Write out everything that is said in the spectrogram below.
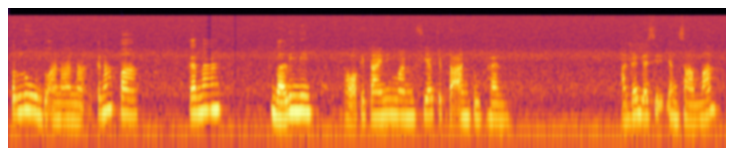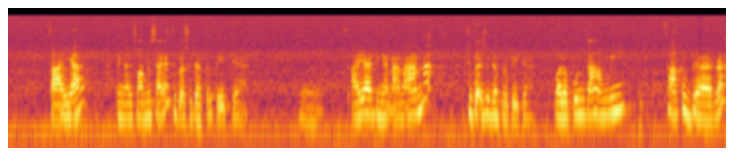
perlu untuk anak-anak. Kenapa? Karena kembali nih kalau kita ini manusia ciptaan Tuhan, ada nggak sih yang sama? Saya hmm. dengan suami saya juga sudah berbeda. Hmm. Saya dengan anak-anak juga sudah berbeda. Walaupun kami satu darah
